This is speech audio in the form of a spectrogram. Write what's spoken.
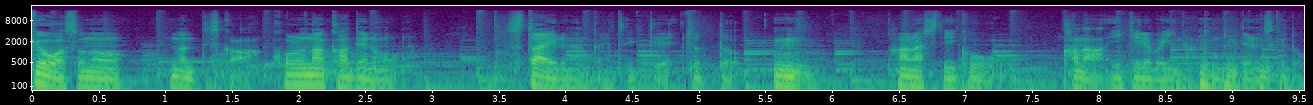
今日はその何ですかコロナ禍でのスタイルなんかについてちょっとうん。話していこうかないければいいなと思ってるんですけど。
